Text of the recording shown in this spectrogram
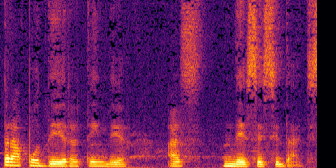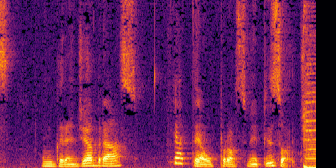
para poder atender às necessidades. Um grande abraço e até o próximo episódio.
